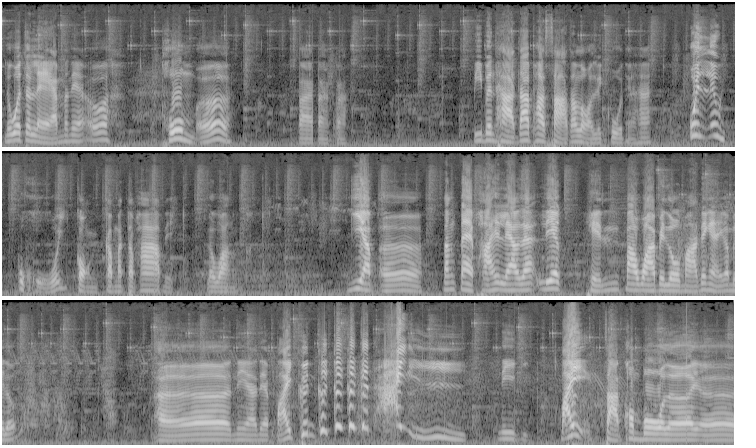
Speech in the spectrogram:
นึกว่าจะแหลมนะเนี่ยเออทุ่ม เออไปไปไปมีปัญหาด้านภาษาตลอดเลยกูเนี่ยฮะอุ้ยเร็วโอ้โหกล่องกรรมตภาพนี่ ระวังเหยียบเออ ตั้งแต่พาที่แล้วแล้วเรียกเห็นปาวาไปโลมาได้ไงก็ไม่รู้ เออเนี่ยเนี่ยไปขึ้นขึ้นขึ้นขึ้นขึ้นไอ้นี่ไปสามคอมโบเลยเออ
